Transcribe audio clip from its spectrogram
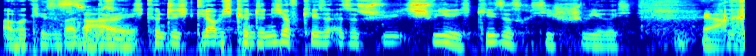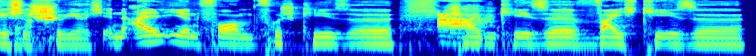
Aber Käse ist Weiß so auch nicht. Ich könnte, ich glaube, ich könnte nicht auf Käse, also schwi- schwierig. Käse ist richtig schwierig. Ja, richtig ja. schwierig. In all ihren Formen. Frischkäse, Scheibenkäse, Weichkäse,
